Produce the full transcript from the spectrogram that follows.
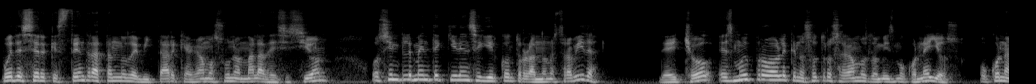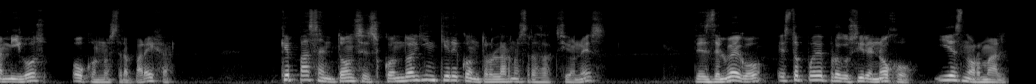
Puede ser que estén tratando de evitar que hagamos una mala decisión o simplemente quieren seguir controlando nuestra vida. De hecho, es muy probable que nosotros hagamos lo mismo con ellos, o con amigos, o con nuestra pareja. ¿Qué pasa entonces cuando alguien quiere controlar nuestras acciones? Desde luego, esto puede producir enojo, y es normal.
